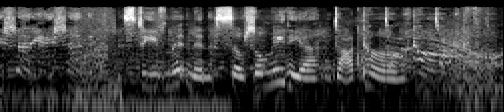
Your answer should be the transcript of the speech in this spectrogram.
Steve Mittman, socialmedia.com.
